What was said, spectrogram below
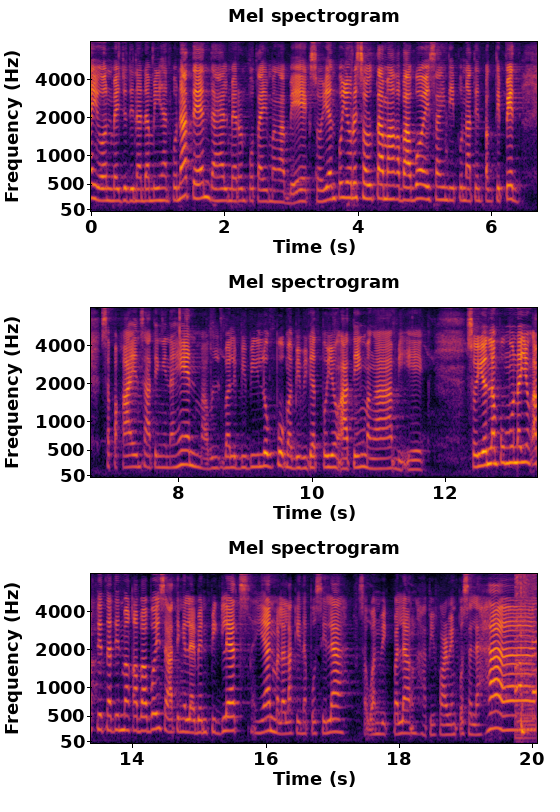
ngayon, medyo dinadamihan po natin dahil meron po tayong mga biik. So, yan po yung resulta mga kababoy sa hindi po natin pagtipid sa pakain sa ating inahin. Balibibilog po, mabibigat po yung ating mga biik. So, yun lang po muna yung update natin mga kababoy sa ating 11 piglets. Ayan, malalaki na po sila. Sa one week pa lang. Happy farming po sa lahat!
